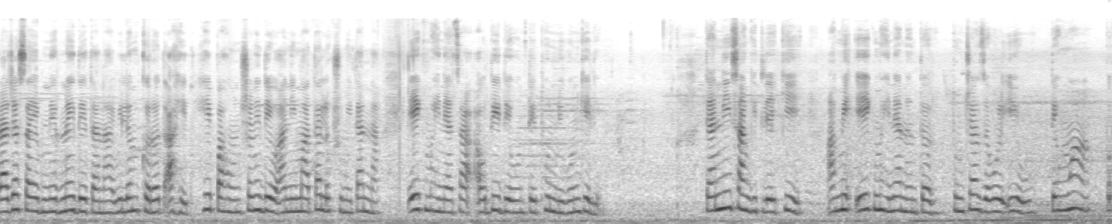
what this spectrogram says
राजासाहेब निर्णय देताना विलंब करत आहेत. हे पाहून शनिदेव आणि माता लक्ष्मी त्यांना एक महिन्याचा अवधी देऊन तेथून निघून गेले. त्यांनी सांगितले की आम्ही एक महिन्यानंतर तुमच्याजवळ येऊ. तेव्हा प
